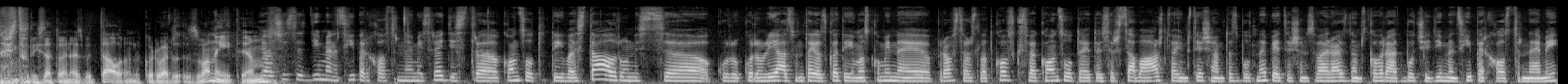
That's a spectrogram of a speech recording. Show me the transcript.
studijas atvainojas, bet tālruni, kur var zvanīt. Ja? Jā, šis ir ģimenes hiperholstrinēmijas reģistra konsultatīvais tālrunis, eh, kur, kuram ir jāzvan tajos gadījumos, ko minēja profesors Latkovskis, vai konsultēties ar savu ārstu, vai jums tiešām tas būtu nepieciešams, vai ir aizdoms, ka varētu būt šī ģimenes hiperholstrinēmija.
